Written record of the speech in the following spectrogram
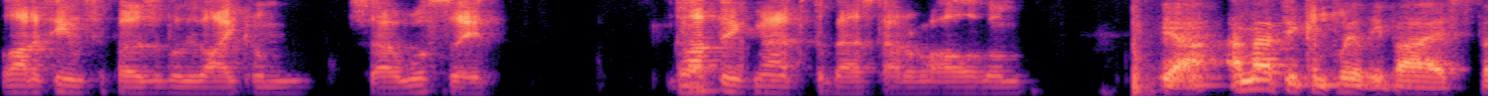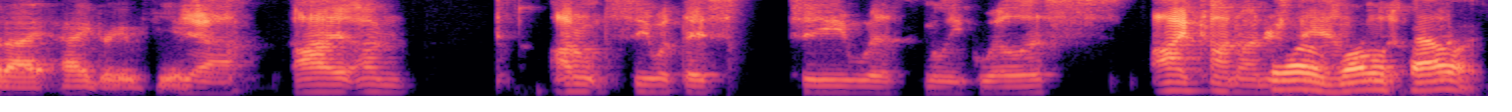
a lot of teams supposedly like him. So we'll see. Yeah. I think Matt's the best out of all of them. Yeah. I might be completely biased, but I, I agree with you. Yeah, I I'm I don't see what they see with Malik Willis. I kind of understand. of raw talent.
